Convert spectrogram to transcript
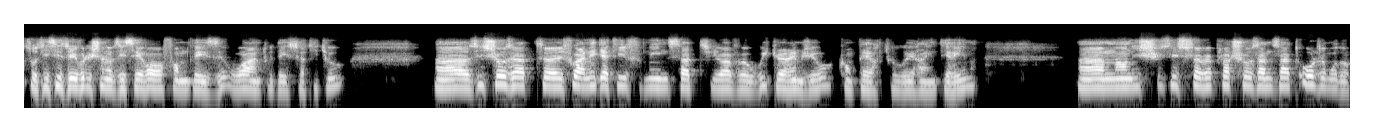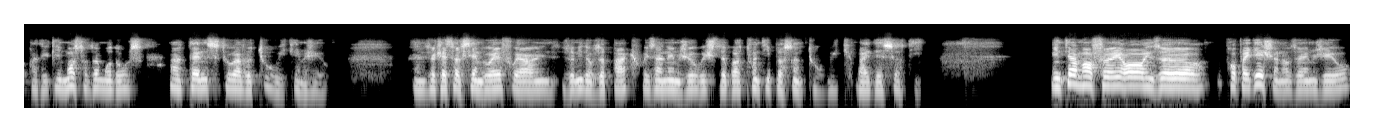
So this is the evolution of this error from days one to day 32. Uh, this shows that uh, if we are negative means that you have a weaker MJO compared to ERA interim. Um, and this, uh, plot shows that all the models, practically most of the models, uh, tends to have a two weak MJO. In the case of ECMWF, we are in the middle of the pack with an MJO which is about 20% too weak by day 30. In terms of error in the propagation of the MJO,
